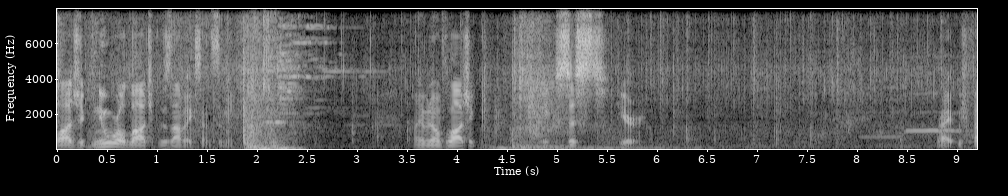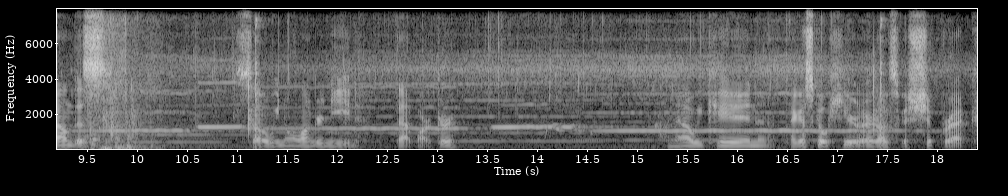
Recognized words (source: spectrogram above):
Logic, New World logic does not make sense to me. I don't even know if logic exists here. Right, we found this. So we no longer need that marker. Now we can, I guess, go here. It looks like a shipwreck.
